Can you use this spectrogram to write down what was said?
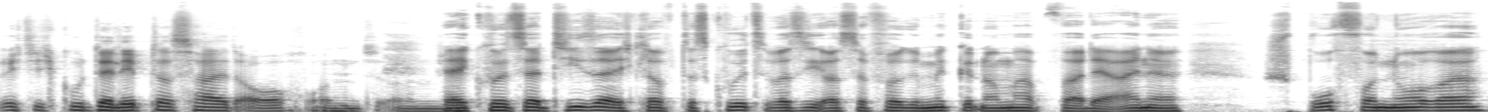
richtig gut, der lebt das halt auch und ähm, Vielleicht kurzer Teaser. Ich glaube, das Coolste, was ich aus der Folge mitgenommen habe, war der eine Spruch von Nora,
